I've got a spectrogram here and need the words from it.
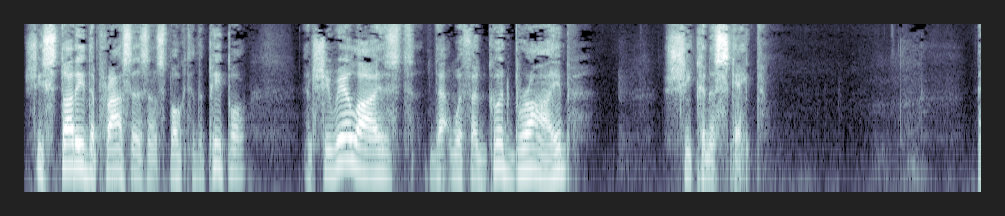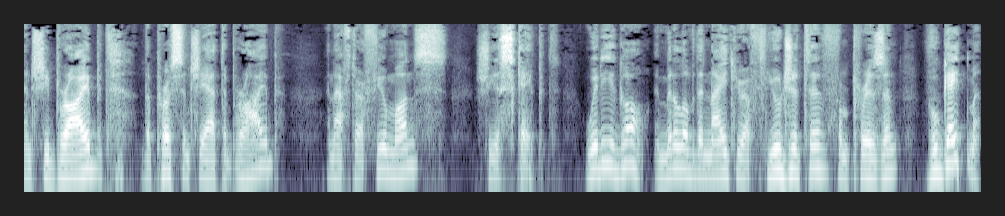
She studied the process and spoke to the people, and she realized that with a good bribe, she can escape. And she bribed the person she had to bribe, and after a few months, she escaped. Where do you go? In the middle of the night, you're a fugitive from prison, Vugateman.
